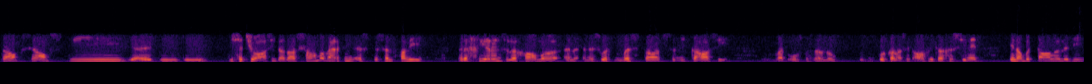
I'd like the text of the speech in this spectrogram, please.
dalk selfs die die die die, situasie dat daar samewerking is tussen van die regeringsliggame in in 'n soort misdaadsyndikasie wat ons mos nou nog ook al in Suid-Afrika gesien het en dan betaal hulle die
